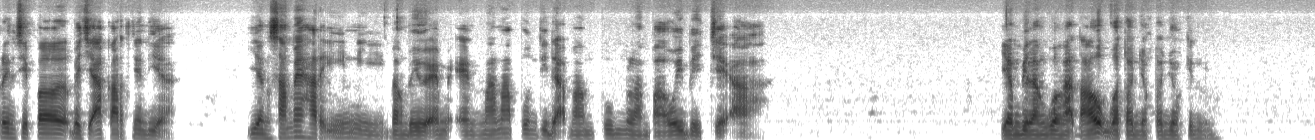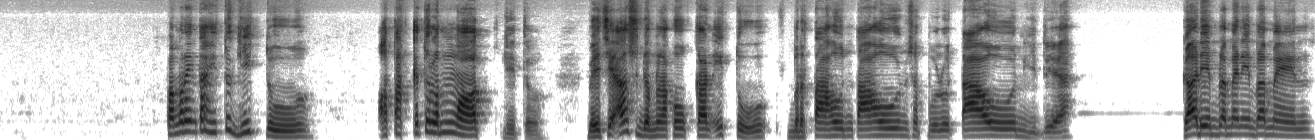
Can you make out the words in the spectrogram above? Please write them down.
prinsipal BCA card-nya dia. Yang sampai hari ini Bank BUMN mana pun tidak mampu melampaui BCA. Yang bilang gua nggak tahu, gua tonjok-tonjokin lu. Pemerintah itu gitu. Otak itu lemot gitu. BCA sudah melakukan itu bertahun-tahun, 10 tahun gitu ya. Gak diimplemen-implemen.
